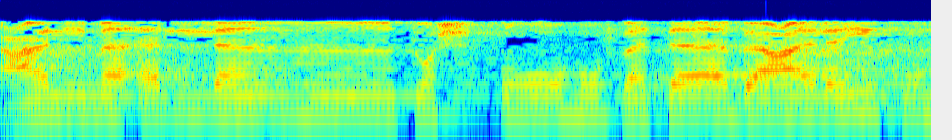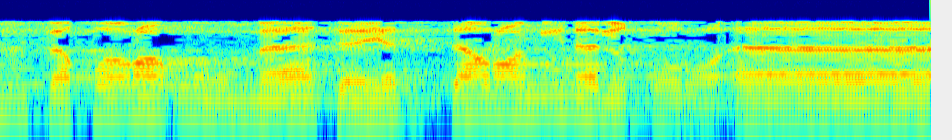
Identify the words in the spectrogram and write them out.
علم أن لن تحصوه فتاب عليكم فاقرؤوا ما تيسر من القرآن.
